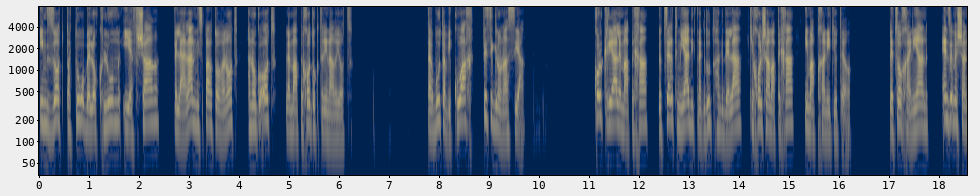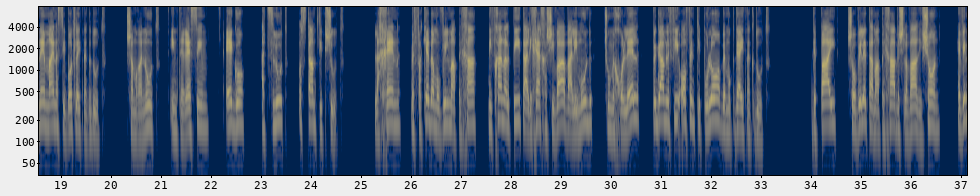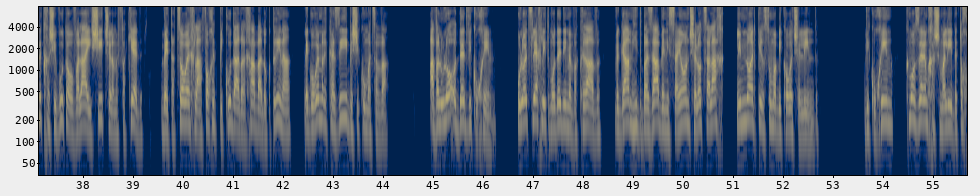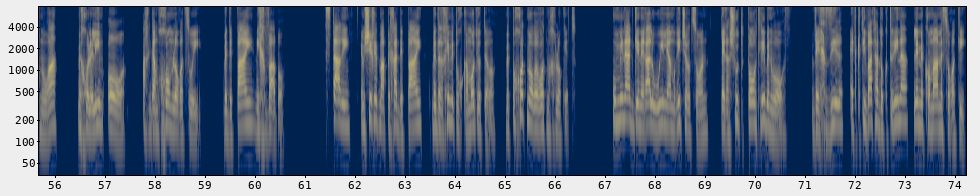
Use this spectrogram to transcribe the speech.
עם זאת, פטור בלא כלום אי אפשר, ולהלן מספר תובנות הנוגעות למהפכות דוקטרינריות. תרבות הוויכוח וסגנון העשייה. כל קריאה למהפכה יוצרת מיד התנגדות הגדלה ככל שהמהפכה היא מהפכנית יותר. לצורך העניין, אין זה משנה מהן הסיבות להתנגדות. שמרנות, אינטרסים, אגו, עצלות או סתם טיפשות. לכן, מפקד המוביל מהפכה נבחן על פי תהליכי החשיבה והלימוד שהוא מחולל וגם לפי אופן טיפולו במוקדי ההתנגדות. דה-פאי, שהוביל את המהפכה בשלבה הראשון, הבין את חשיבות ההובלה האישית של המפקד ואת הצורך להפוך את פיקוד ההדרכה והדוקטרינה לגורם מרכזי בשיקום הצבא. אבל הוא לא עודד ויכוחים, הוא לא הצליח להתמודד עם מבקריו, וגם התבזה בניסיון שלא צלח למנוע את פרסום הביקורת של לינד. ויכוחים, כמו זרם חשמלי בתוך נורה, מחוללים אור, אך גם חום לא רצוי, ודה-פאי נכווה בו. סטארי המשיך את מהפכת דה-פאי בדרכים מתוחכמות יותר, ופחות מעוררות מחלוקת. הוא מינה את גנרל וויליאם ריצ'רדסון לראשות פורט ליבנוורת, והחזיר את כתיבת הדוקטרינה למקומה המסורתי.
